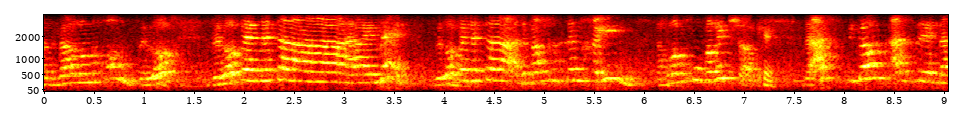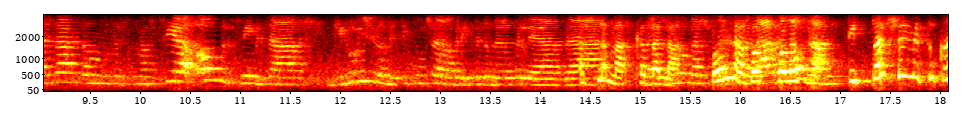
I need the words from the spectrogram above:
הדבר הלא נכון, זה לא, זה לא באמת האמת, זה לא באמת הדבר שנותן חיים, אנחנו לא מחוברים שם. כן. ואז פתאום, אז אה, נעשה, אתה מפציע אור בפנים את הגילוי של המתיקות שהרבנית מדברת עליה. וה- השלמה, קבלה. בואו נעבוד כל. הזמן, טיפה של מצוקה.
